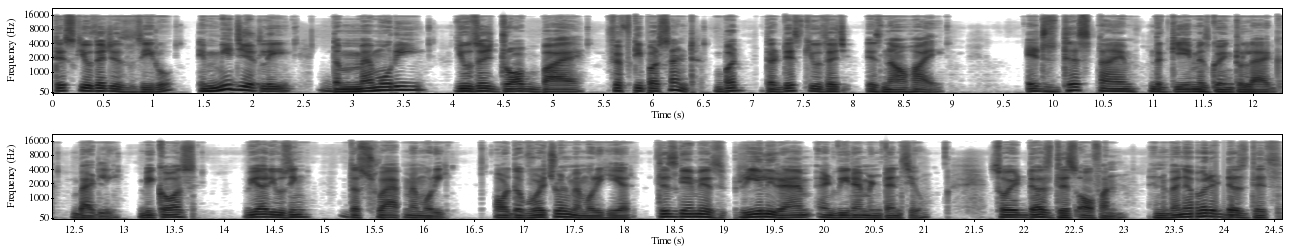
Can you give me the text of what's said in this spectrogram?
disk usage is zero. Immediately, the memory usage dropped by 50%, but the disk usage is now high. It's this time the game is going to lag badly because we are using the swap memory or the virtual memory here. This game is really RAM and VRAM intensive. So it does this often. And whenever it does this,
